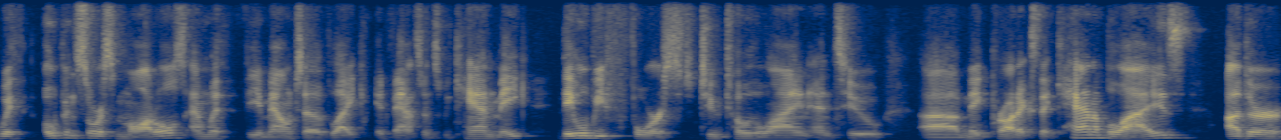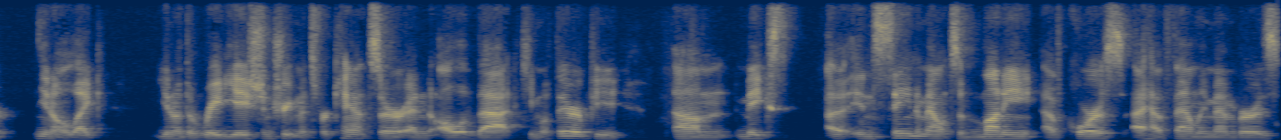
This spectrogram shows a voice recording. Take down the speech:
with open source models and with the amount of like advancements we can make, they will be forced to toe the line and to uh, make products that cannibalize other, you know, like you know the radiation treatments for cancer and all of that chemotherapy um, makes uh, insane amounts of money. Of course, I have family members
